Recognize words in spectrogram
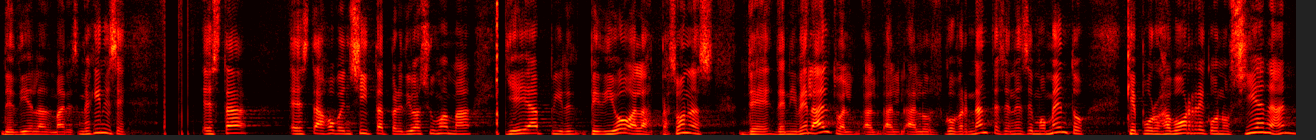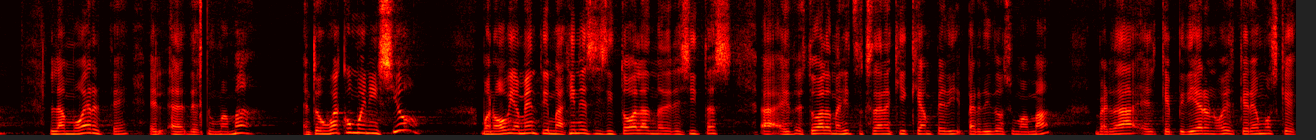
del Día de las Madres. Imagínense, esta esta jovencita perdió a su mamá y ella pidió a las personas de, nivel alto, a los gobernantes en ese momento, que por favor reconocieran la muerte eh, de su mamá. Entonces fue como inició. Bueno, obviamente, imagínense si todas las madrecitas, ah, eh, todas las madrecitas que están aquí que han perdido a su mamá, ¿verdad? Que pidieron, hoy queremos que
